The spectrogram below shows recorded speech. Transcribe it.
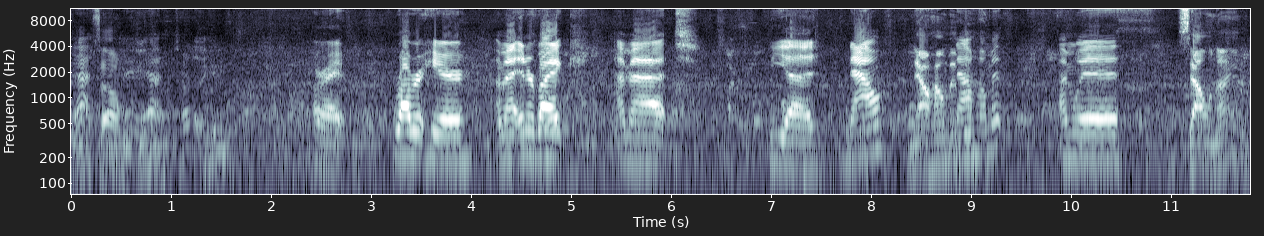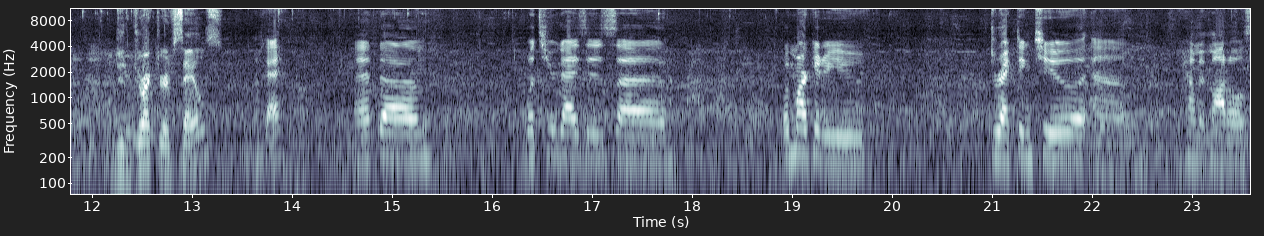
Yeah. So yeah, yeah totally. All right. Robert here. I'm at Interbike. I'm at the uh, Now Now helmet. Now helmet. I'm with Sal and I, the director of sales. Okay. And um, what's your guys's? Uh, what market are you directing to? Um, helmet models.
